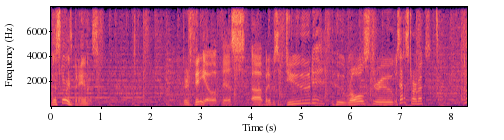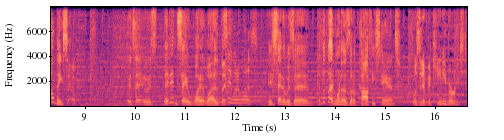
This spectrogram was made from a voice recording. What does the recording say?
The story's bananas. There's video of this, uh, but it was a dude who rolls through. Was that a Starbucks? I don't think so. It's a, it was. They didn't say what it was, Didn't but say what it was. they said it was a. It looked like one of those little coffee stands. Was it a bikini barista?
